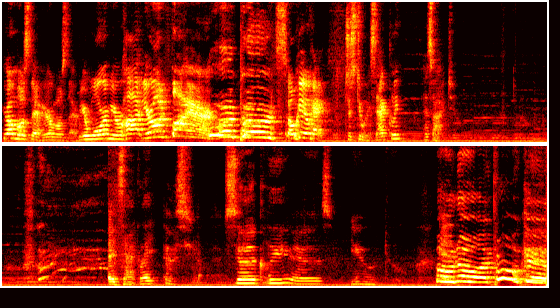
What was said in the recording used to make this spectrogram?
You're almost there. You're almost there. You're warm. You're hot. You're on fire. It burns. Okay, okay. Just do exactly as I do. Exactly. Exactly as you do. Oh no, I broke it.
